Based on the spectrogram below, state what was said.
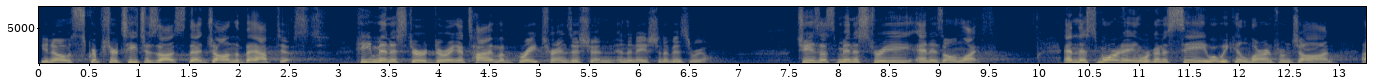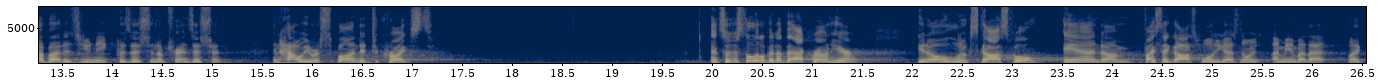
You know, scripture teaches us that John the Baptist, he ministered during a time of great transition in the nation of Israel. Jesus' ministry and his own life. And this morning, we're going to see what we can learn from John about his unique position of transition and how he responded to Christ. And so, just a little bit of background here. You know, Luke's gospel, and um, if I say gospel, you guys know what I mean by that? Like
